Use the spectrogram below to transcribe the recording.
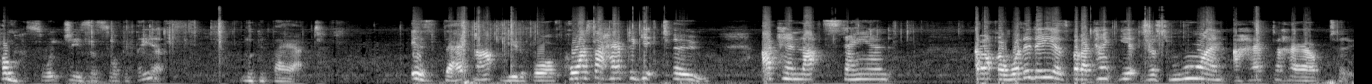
Oh, my sweet Jesus, look at this. Look at that. Is that not beautiful? Of course, I have to get two. I cannot stand, I don't know what it is, but I can't get just one. I have to have two.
